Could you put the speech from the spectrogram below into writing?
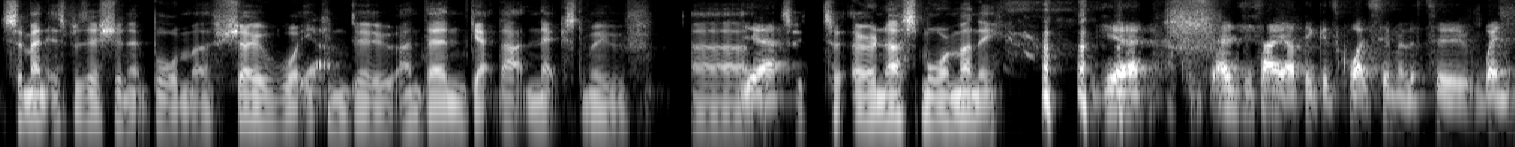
cement his position at bournemouth show what yeah. he can do and then get that next move uh, yeah. to, to earn us more money. yeah, as you say, I think it's quite similar to when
